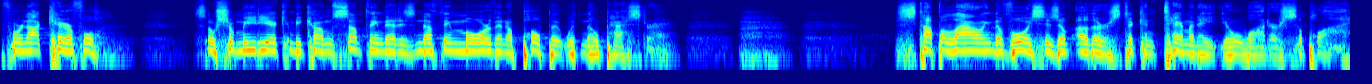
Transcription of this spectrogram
if we're not careful, Social media can become something that is nothing more than a pulpit with no pastor. Stop allowing the voices of others to contaminate your water supply.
